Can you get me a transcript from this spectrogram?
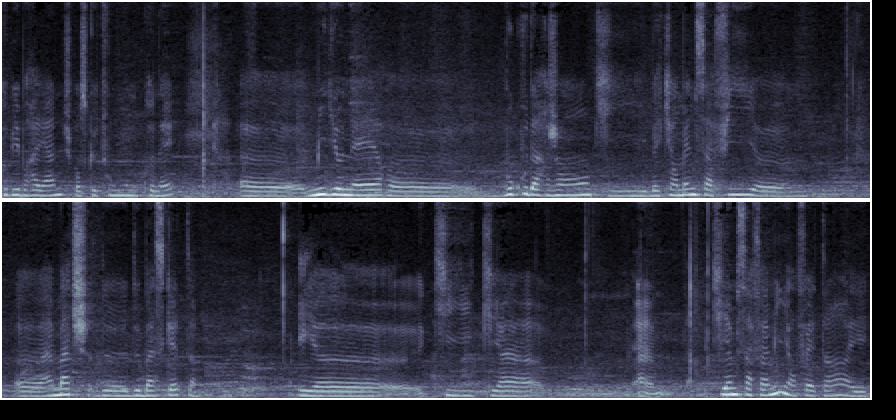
Kobe Bryant, je pense que tout le monde connaît. millionnaire, beaucoup d'argent, qui, ben, qui emmène sa fille à un match de basket et euh, qui, qui, a, qui aime sa famille en fait. Hein, et,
